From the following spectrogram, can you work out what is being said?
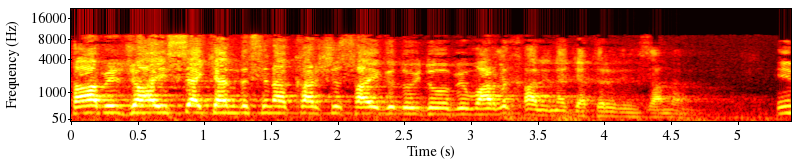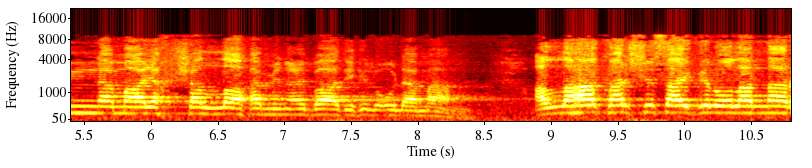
tabir caizse kendisine karşı saygı duyduğu bir varlık haline getirir insanı. İnnemâ yahşallâhe min ibâdihil ulemâ. Allah'a karşı saygılı olanlar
